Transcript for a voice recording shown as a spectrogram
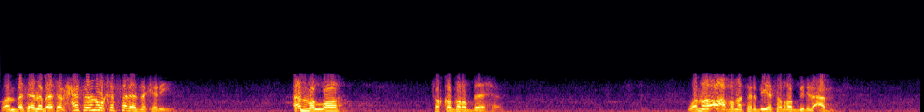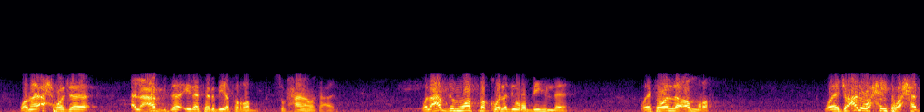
وأنبتها نباتا حسنا وكفلها زكريا. أما الله فقد رباها. وما أعظم تربية الرب للعبد وما أحوج العبد إلى تربية الرب سبحانه وتعالى. والعبد الموفق هو الذي يربيه الله. ويتولى أمره ويجعله حيث أحب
